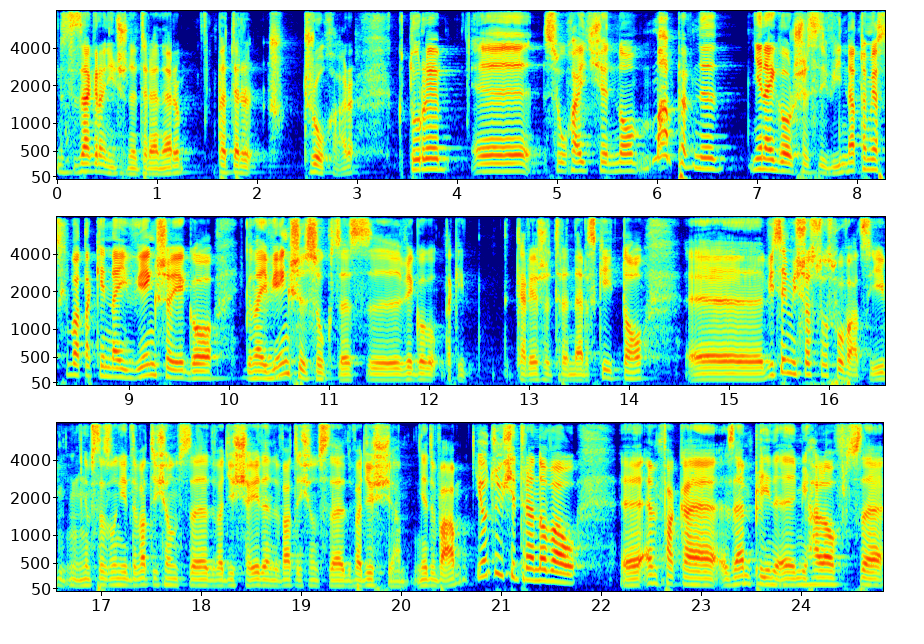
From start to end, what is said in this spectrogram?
zagraniczny trener, Peter Struchar, który, e, słuchajcie, no, ma pewne nie najgorsze CV, natomiast chyba takie największe jego, jego największy sukces y, w jego takiej karierze trenerskiej to e, wicemistrzostwo Słowacji w sezonie 2021-2022 i oczywiście trenował e, MFK Zemplin, e, Michalowce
